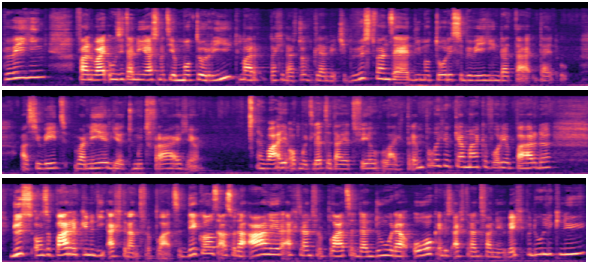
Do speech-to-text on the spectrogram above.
beweging. Van wat, hoe zit dat nu juist met je motoriek, maar dat je daar toch een klein beetje bewust van bent, die motorische beweging, dat, dat, dat als je weet wanneer je het moet vragen en waar je op moet letten, dat je het veel laagdrempeliger kan maken voor je paarden. Dus onze paarden kunnen die achterhand verplaatsen. Dikwijls, als we dat aanleren, achterhand verplaatsen, dan doen we dat ook. En dus achterhand van nu weg bedoel ik nu.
